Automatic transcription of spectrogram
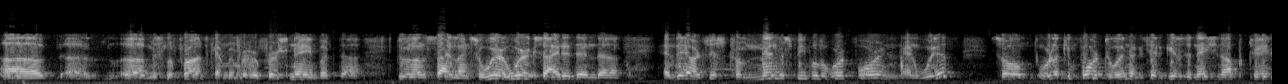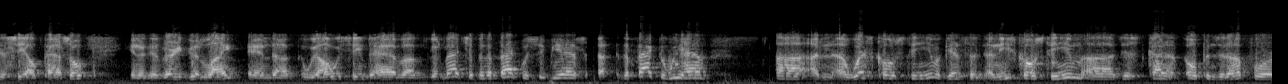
uh, uh, Miss LaForce. Can't remember her first name, but uh, doing on the sideline. So we're we're excited, and uh, and they are just tremendous people to work for and, and with. So we're looking forward to it. Like I said, it gives the nation opportunity to see El Paso in a, a very good light, and uh, we always seem to have a good matchup. And the fact with CBS, uh, the fact that we have uh, a, West Coast team against an East Coast team uh, just kind of opens it up for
